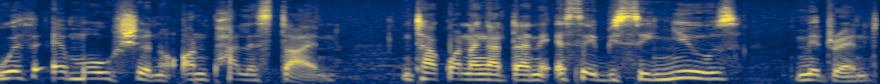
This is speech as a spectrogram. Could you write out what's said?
with a motion on Palestine. Ntakwana Ngatani, SABC News, Midrand.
